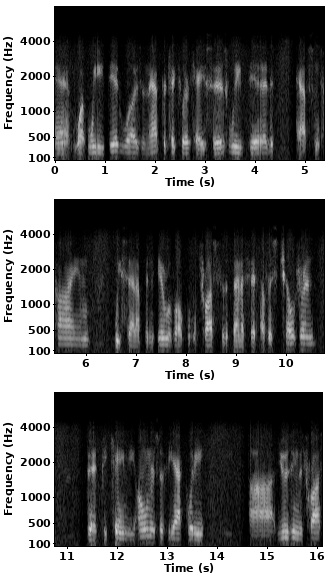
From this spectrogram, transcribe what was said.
And what we did was, in that particular case, is we did have some time. We set up an irrevocable trust for the benefit of his children that became the owners of the equity uh, using the trust.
